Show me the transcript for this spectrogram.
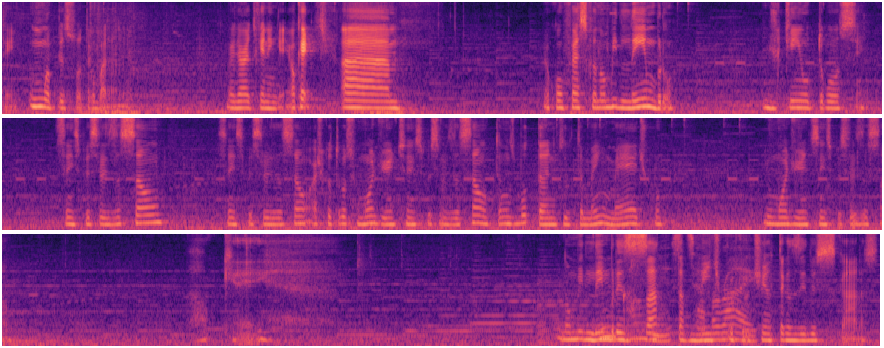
Tem uma pessoa trabalhando. Melhor do que ninguém. Ok. Uh, eu confesso que eu não me lembro de quem eu trouxe. Sem especialização. Sem especialização. Acho que eu trouxe um monte de gente sem especialização. Tem uns botânicos também, um médico. E um monte de gente sem especialização. Ok. Não me lembro exatamente porque eu tinha trazido esses caras.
